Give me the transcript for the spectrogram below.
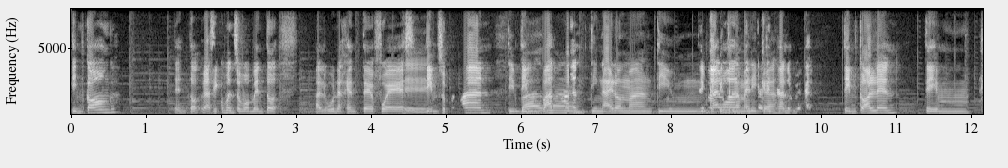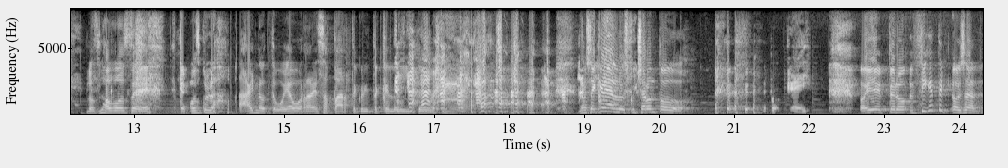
Team Kong. Así como en su momento alguna gente fue eh, Team Superman, Team, Batman, Team Iron Man, Team, Capitán América, Team Colin. Team Los Lobos de Crepúsculo. Ay, no, te voy a borrar esa parte ahorita que leíste, güey. no se crean, lo escucharon todo. ok. Oye, pero fíjate, o sea,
